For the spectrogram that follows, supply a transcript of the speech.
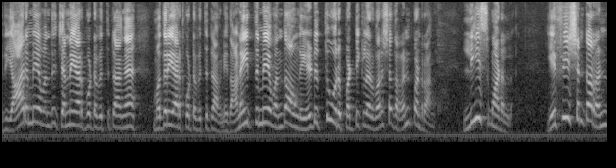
இது யாருமே வந்து சென்னை ஏர்போர்ட்டை விற்றுட்டாங்க மதுரை ஏர்போர்ட்டை விற்றுட்டாங்க இது அனைத்துமே வந்து அவங்க எடுத்து ஒரு பர்டிகுலர் வருஷத்தை ரன் பண்ணுறாங்க லீஸ் மாடலில் எஃபிஷியண்ட்டாக ரன்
